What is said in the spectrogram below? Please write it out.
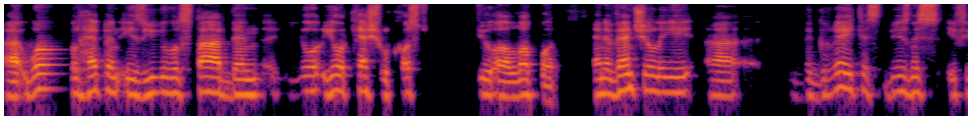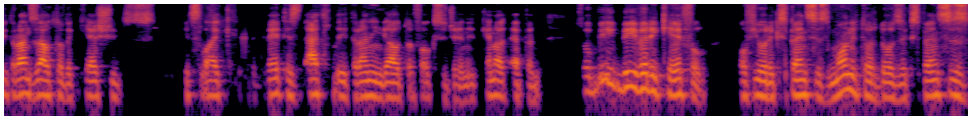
uh, what will happen is you will start then your your cash will cost you a lot more, and eventually uh, the greatest business if it runs out of the cash it's it's like the greatest athlete running out of oxygen. It cannot happen. So be be very careful of your expenses. Monitor those expenses.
